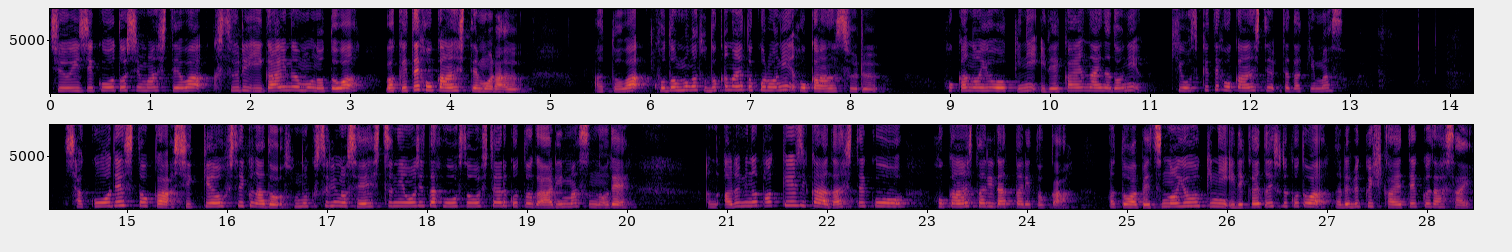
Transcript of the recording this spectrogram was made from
注意事項としましては薬以外のものとは分けて保管してもらう。あとは子どもが届かないところに保管する。他の容器に入れ替えないなどに気をつけて保管していただきます。遮光ですとか湿気を防ぐなどその薬の性質に応じた包装をしてあることがありますのであのアルミのパッケージから出してこう保管したりだったりとかあとは別の容器に入れ替えたりすることはなるべく控えてください。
